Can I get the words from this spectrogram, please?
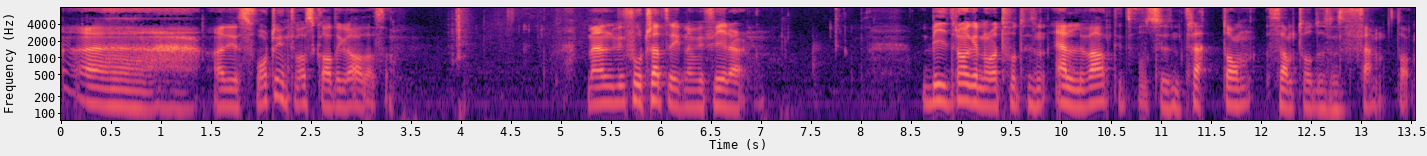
Uh. Ja, det är svårt att inte vara skadeglad alltså. Men vi fortsätter innan vi firar. Bidragen år 2011 till 2013 samt 2015.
